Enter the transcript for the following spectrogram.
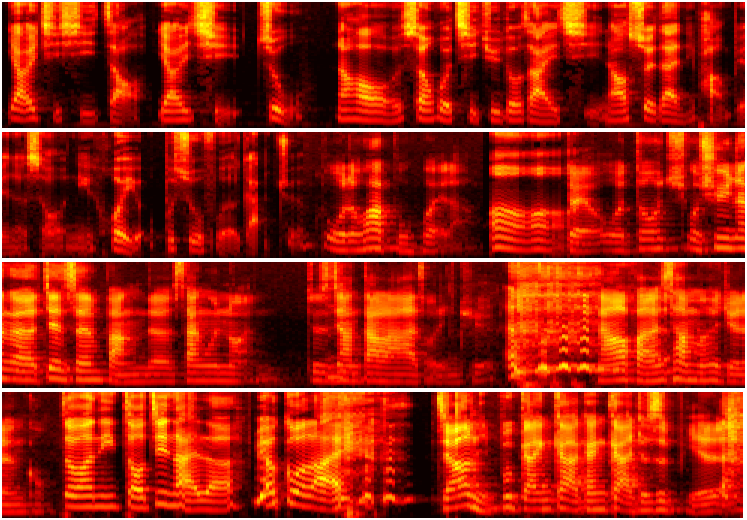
要一起洗澡，要一起住，然后生活起居都在一起，然后睡在你旁边的时候，你会有不舒服的感觉吗？我的话不会啦。嗯嗯，对我都我去那个健身房的三温暖。就是这样大拉拉走进去，然后反而是他们会觉得很恐。怎么你走进来了？不要过来！只要你不尴尬，尴尬就是别人。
